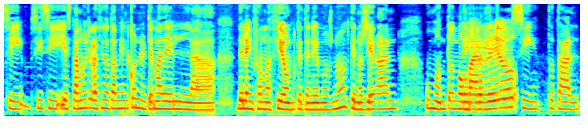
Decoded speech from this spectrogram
sí, sí, sí, y está muy relacionado también con el tema de la, de la información que tenemos, ¿no? Que nos llegan un montón de... Bombardeo. Sí, total,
